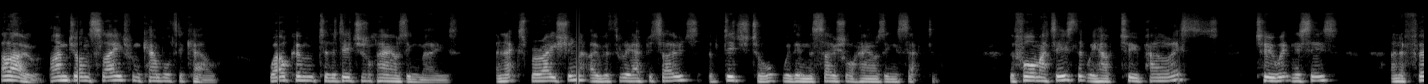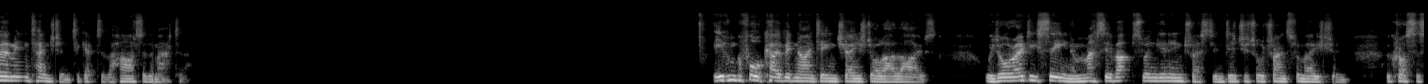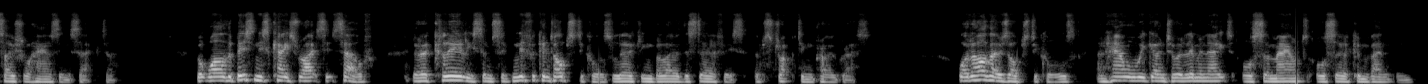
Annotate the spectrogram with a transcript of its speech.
Hello, I'm John Slade from Campbell Tickell. Welcome to the Digital Housing Maze, an exploration over three episodes of digital within the social housing sector. The format is that we have two panelists, two witnesses, and a firm intention to get to the heart of the matter. Even before COVID-19 changed all our lives, we'd already seen a massive upswing in interest in digital transformation across the social housing sector. But while the business case writes itself, there are clearly some significant obstacles lurking below the surface, obstructing progress. What are those obstacles and how are we going to eliminate or surmount or circumvent them?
